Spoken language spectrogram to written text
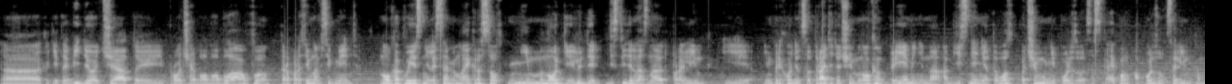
э, какие-то видеочаты и прочее бла-бла-бла в корпоративном сегменте. Но, как выяснили сами Microsoft, немногие люди действительно знают про Link. И им приходится тратить очень много времени на объяснение того, почему не пользоваться скайпом, а пользоваться линком.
